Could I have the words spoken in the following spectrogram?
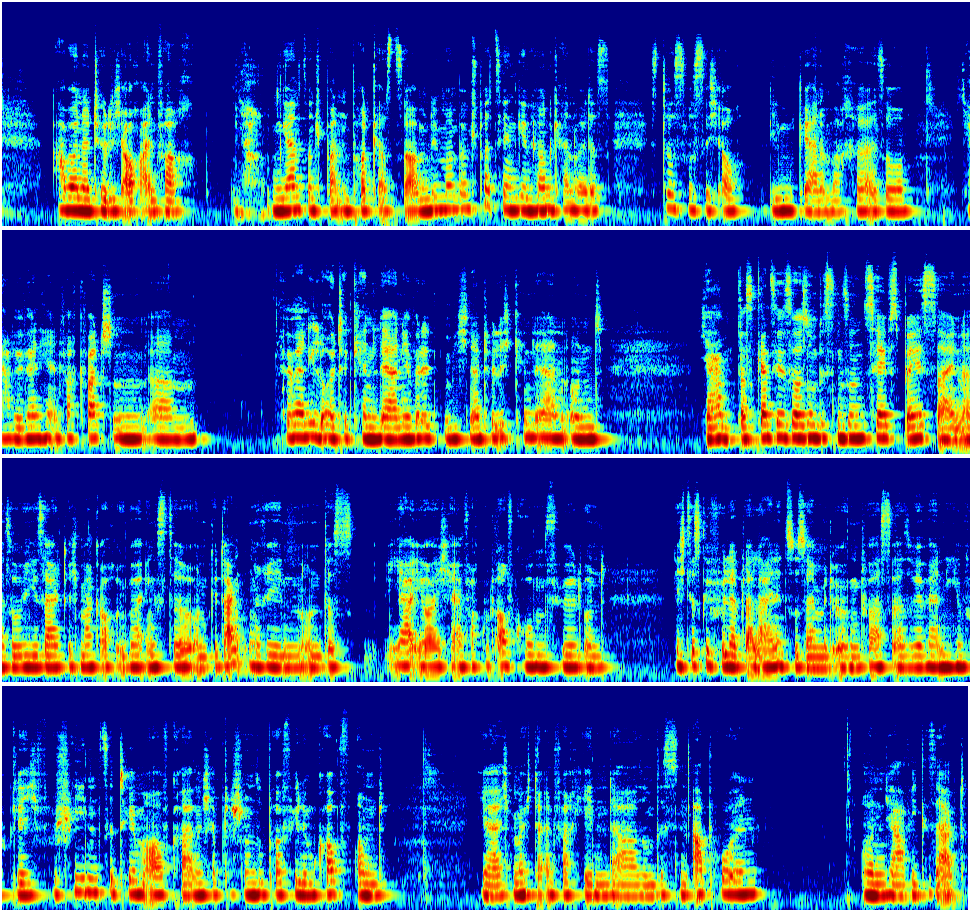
aber natürlich auch einfach ja, einen ganz entspannten Podcast zu haben, den man beim Spazierengehen hören kann, weil das ist das, was ich auch liebend gerne mache. Also ja, wir werden hier einfach quatschen. Ähm, wir werden die Leute kennenlernen. Ihr werdet mich natürlich kennenlernen. Und ja, das Ganze soll so ein bisschen so ein Safe Space sein. Also wie gesagt, ich mag auch über Ängste und Gedanken reden und dass ja, ihr euch einfach gut aufgehoben fühlt und nicht das Gefühl habt, alleine zu sein mit irgendwas. Also wir werden hier wirklich verschiedenste Themen aufgreifen. Ich habe da schon super viel im Kopf und ja, ich möchte einfach jeden da so ein bisschen abholen. Und ja, wie gesagt,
